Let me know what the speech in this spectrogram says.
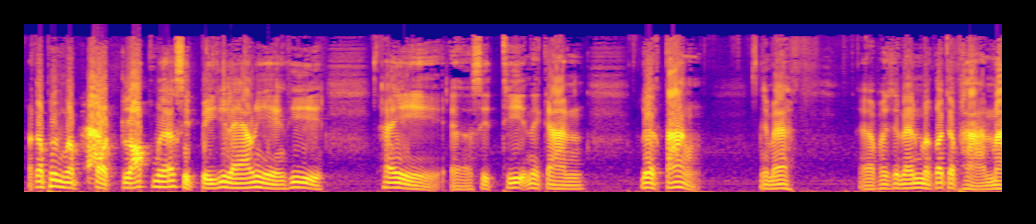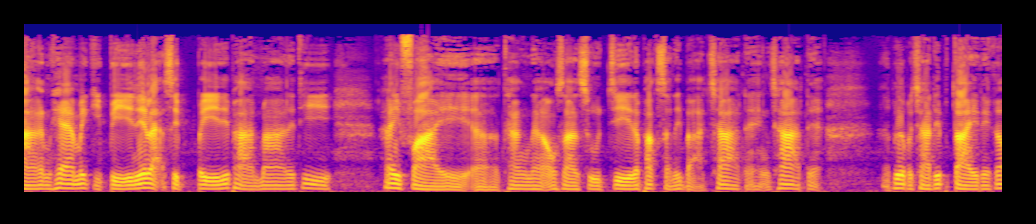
แล้วก็เพิ่งมาปลดล็อกเมื่อสิบปีที่แล้วนี่เองที่ให้สิทธิในการเลือกตั้งใช่ไหมเพราะฉะนั้นมันก็จะผ่านมากันแค่ไม่กี่ปีนี่แหละสิบปีที่ผ่านมาในที่ให้ฝ่ายทางนางองซานซูจี และพรรคสันนิบาตชาติแห่งชาติเนี่ยเพื่อประชาธิปไตยเนี่ยก็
